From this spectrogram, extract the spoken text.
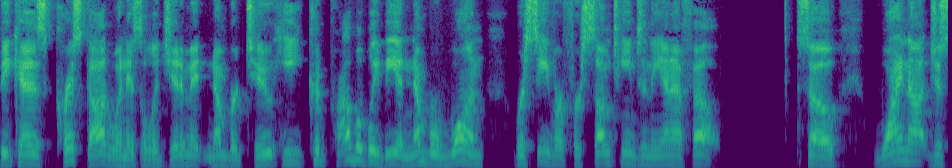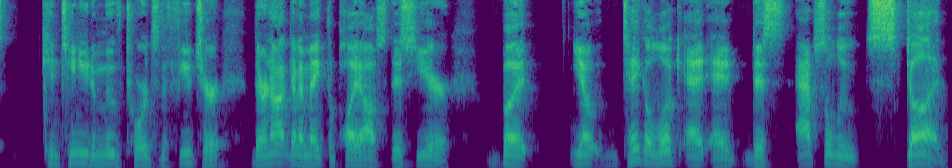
because Chris Godwin is a legitimate number 2. He could probably be a number 1 receiver for some teams in the NFL. So, why not just continue to move towards the future? They're not going to make the playoffs this year, but you know, take a look at at this absolute stud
